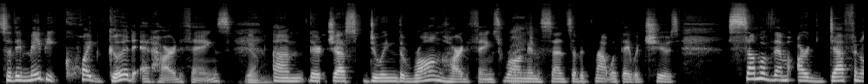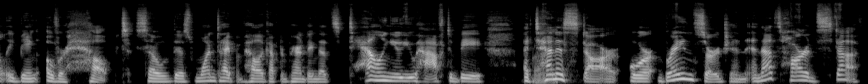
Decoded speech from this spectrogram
so they may be quite good at hard things yeah. um, they're just doing the wrong hard things wrong right. in the sense of it's not what they would choose some of them are definitely being overhelped. So there's one type of helicopter parenting that's telling you you have to be a right. tennis star or brain surgeon, and that's hard stuff.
